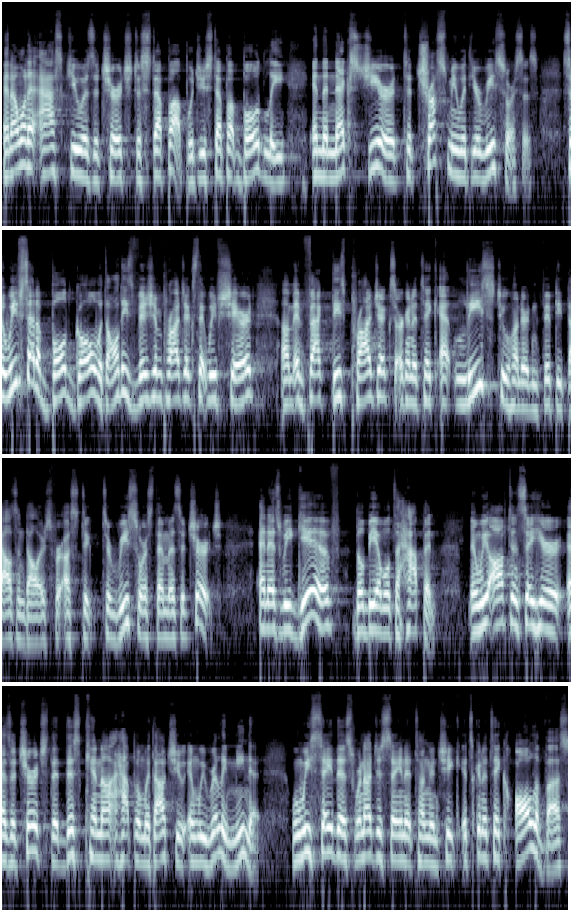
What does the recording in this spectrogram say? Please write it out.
And I want to ask you as a church to step up. Would you step up boldly in the next year to trust me with your resources? So we've set a bold goal with all these vision projects that we've shared. Um, in fact, these projects are going to take at least $250,000 for us to, to resource them as a church. And as we give, they'll be able to happen. And we often say here as a church that this cannot happen without you, and we really mean it. When we say this, we're not just saying it tongue in cheek. It's going to take all of us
